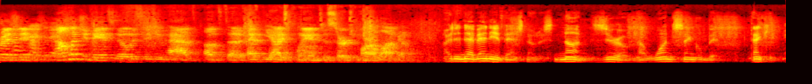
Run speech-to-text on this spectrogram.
President, how much advance notice did you have of the FBI's plan to search Mar-a-Lago? I didn't have any advance notice. None. Zero. Not one single bit. Thank you.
